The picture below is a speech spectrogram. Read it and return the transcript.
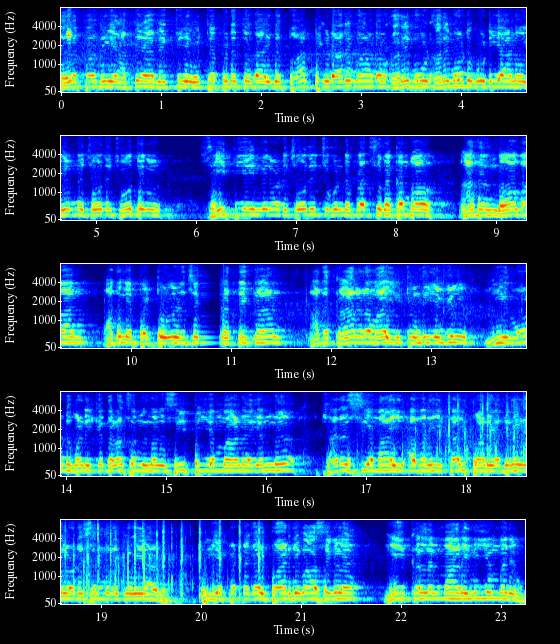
ജനപ്രതിയെ അദ്ദേഹ വ്യക്തിയെ ഒറ്റപ്പെടുത്തുക. ഇത് പാർട്ടിയുടെ അറിവാണോ അറിവോ അറിവോട് കൂടിയാണോ എന്ന് ചോദ്യ ചോദ്യം സി പി എമ്മിനോട് ചോദിച്ചുകൊണ്ട് ഫ്ലക്സ് വെക്കുമ്പോൾ അതിൽ നോവാൻ അതിനെ പെട്രോൾ ഒഴിച്ച് കത്തിക്കാൻ അത് കാരണമായിട്ടുണ്ട് എങ്കിൽ ഈ റോഡ് പണിക്ക് തടസ്സം നിന്നത് സി പി എം ആണ് എന്ന് പരസ്യമായി അവർ ഈ കൽപ്പാടിയ ജനങ്ങളോട് സമ്മതിക്കുകയാണ് പ്രിയപ്പെട്ട കൽപ്പാടി നിവാസികളെ ഈ കള്ളന്മാർ ഇനിയും വരും.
